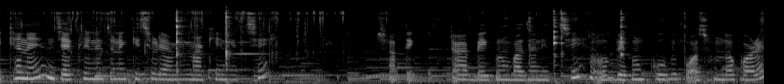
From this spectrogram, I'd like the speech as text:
এখানে জ্যাকলিনের জন্য খিচুড়ি আমি মাখিয়ে নিচ্ছি। সাথে একটা বেগুন ভাজা নিচ্ছি। ও বেগুন খুবই পছন্দ করে।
